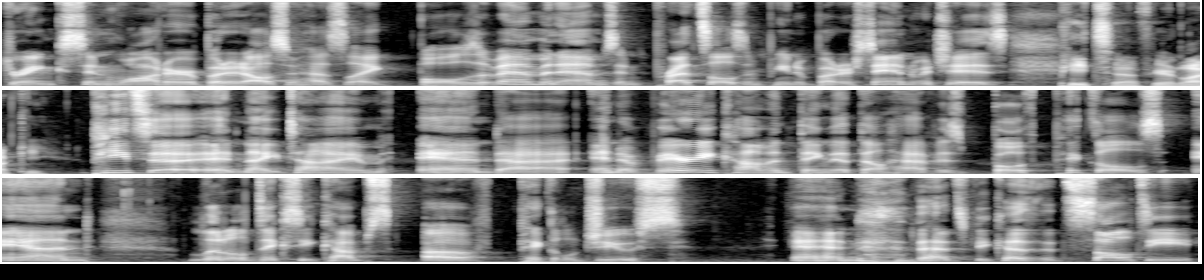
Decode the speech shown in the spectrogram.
drinks and water, but it also has like bowls of M&Ms and pretzels and peanut butter sandwiches Pizza if you're lucky. pizza at nighttime and uh, and a very common thing that they'll have is both pickles and little Dixie cups of pickle juice. And that's because it's salty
